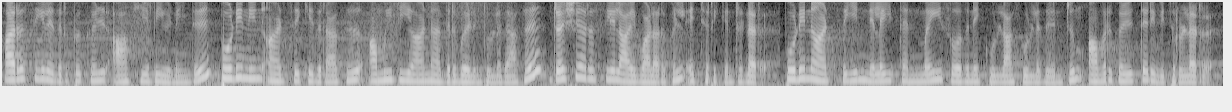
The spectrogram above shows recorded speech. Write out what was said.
அரசியல் எதிர்ப்புகள் ஆகியவை இணைந்து புடினின் ஆட்சிக்கு எதிராக அமைதியான அதிர்வு எழுந்துள்ளதாக ரஷ்ய அரசியல் ஆய்வாளர்கள் எச்சரிக்கின்றனர். புடின் ஆட்சியின் நிலைத்தன்மை சோதனைக்குள்ளாகியுள்ளது என்றும் அவர்கள் தெரிவித்துள்ளனர்.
